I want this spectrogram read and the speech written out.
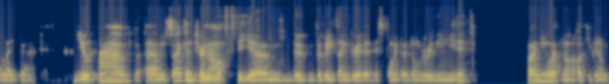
I like that you have, um, so I can turn off the, um, the, the baseline grid at this point. I don't really need it. Oh, you know what? No, I'll keep it on.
